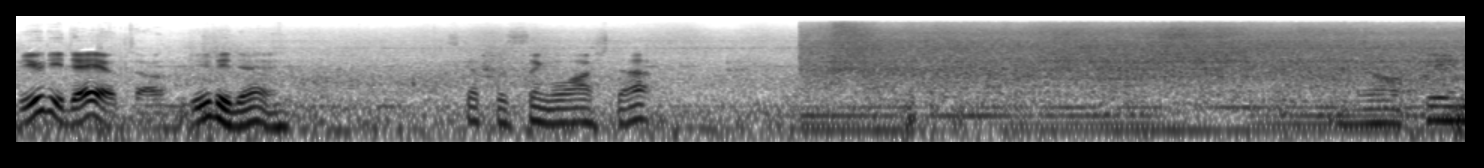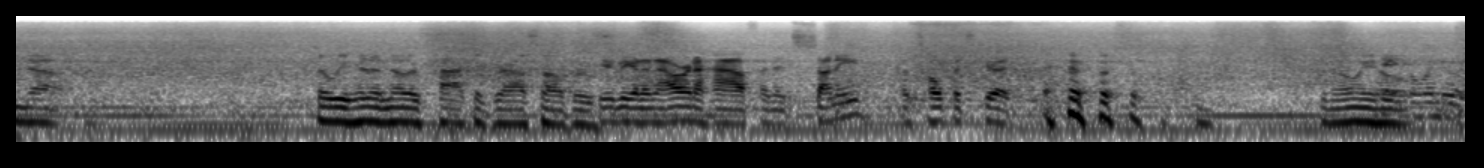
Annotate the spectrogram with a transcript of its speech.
Beauty day out though. Beauty day. Let's get this thing washed up. They're all cleaned up. So we hit another pack of grasshoppers. we got an hour and a half and it's sunny. Let's hope it's good. Can only hope. into a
